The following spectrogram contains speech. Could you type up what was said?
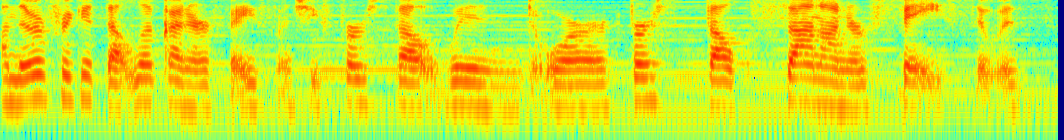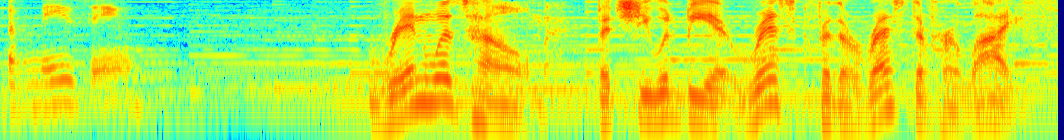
I'll never forget that look on her face when she first felt wind or first felt sun on her face. It was amazing. Ren was home, but she would be at risk for the rest of her life.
